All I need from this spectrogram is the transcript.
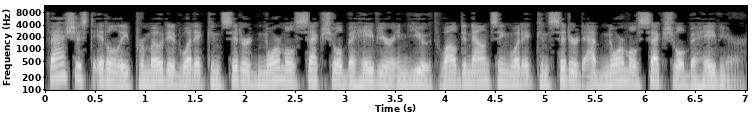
Fascist Italy promoted what it considered normal sexual behavior in youth while denouncing what it considered abnormal sexual behavior.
